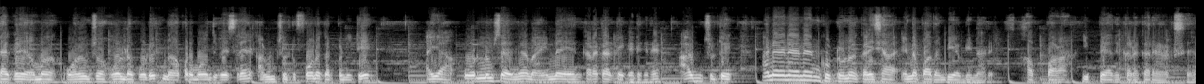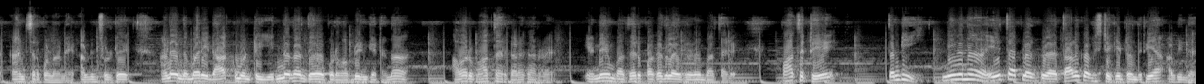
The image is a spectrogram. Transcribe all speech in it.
டக்குனு டக்கு ஒரு நிமிஷம் ஹோல்டை போட்டு நான் அப்புறமா வந்து பேசுகிறேன் அப்படின்னு சொல்லிட்டு ஃபோனை கட் பண்ணிவிட்டு ஐயா ஒரு நிமிஷம் இருங்க நான் என்ன என் கடைக்கார்ட்டே கேட்டுக்கிறேன் அப்படின்னு சொல்லிட்டு அண்ணா என்ன என்னன்னு கூப்பிட்டோன்னா கடைசியா என்னப்பா தம்பி? அப்படின்னாரு. அப்பாடா இப்போ அது கடைக்காரன் ஆன்சர் பண்ணானே? அப்படின்னு சொல்லிட்டு ஆனால் இந்த மாதிரி டாக்குமெண்ட் என்னதான் தேவைப்படும்? அப்படின்னு கேட்டேன்னா அவர் பார்த்தார் கடைக்காரன் என்னையும் பார்த்தாரு பக்கத்தில் இருக்கிறவனையும் பார்த்தாரு. பார்த்துட்டு தம்பி நீ வேணா ஏத்தாப்புல இருக்கிற தாலுகா ஆஃபீஸ்ட கேட்டு வந்துறியா அப்படின்னு.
